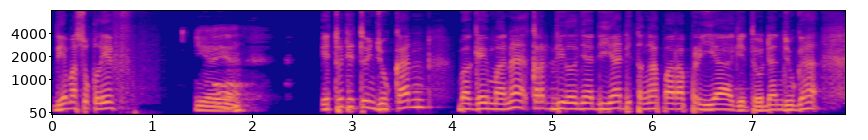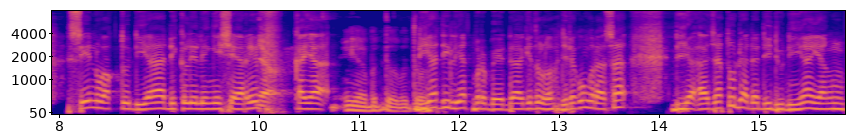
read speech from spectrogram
dia masuk lift. Iya, iya. Itu ditunjukkan bagaimana kerdilnya dia di tengah para pria gitu dan juga scene waktu dia dikelilingi sheriff Ya. kayak Iya, betul, betul. dia dilihat berbeda gitu loh. Jadi aku ngerasa dia aja tuh udah ada di dunia yang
